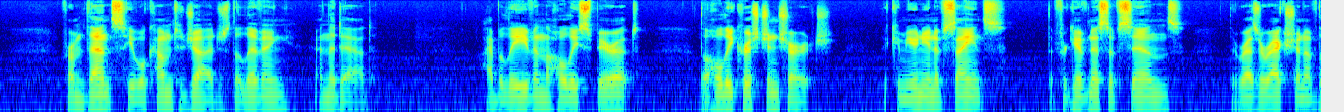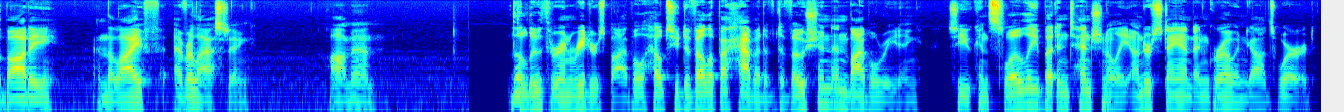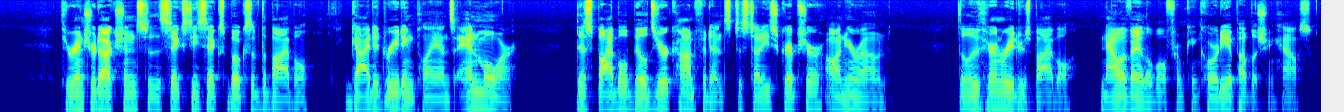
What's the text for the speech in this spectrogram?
from thence he will come to judge the living and the dead. I believe in the Holy Spirit, the holy Christian Church, the communion of saints, the forgiveness of sins, the resurrection of the body, and the life everlasting. Amen. The Lutheran Reader's Bible helps you develop a habit of devotion and Bible reading so you can slowly but intentionally understand and grow in God's Word. Through introductions to the 66 books of the Bible, guided reading plans, and more. This Bible builds your confidence to study Scripture on your own. The Lutheran Reader's Bible, now available from Concordia Publishing House.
